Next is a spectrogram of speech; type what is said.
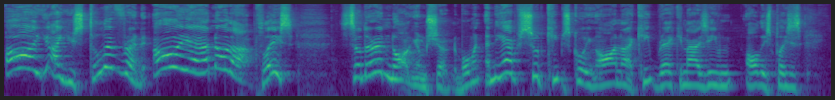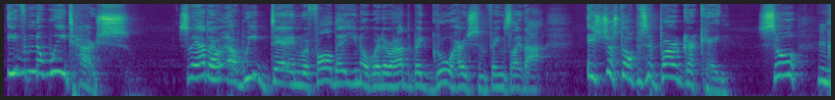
Oh, I used to live around it. Oh, yeah, I know that place. So they're in Nottinghamshire at the moment, and the episode keeps going on, and I keep recognising all these places, even the weed house. So they had a, a weed den with all the, you know, where they had the big grow house and things like that. It's just opposite Burger King. So hmm.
